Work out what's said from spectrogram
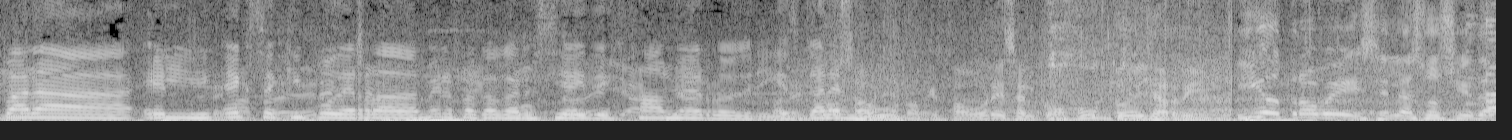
para el ex equipo de Radamel Falcao García y de James Rodríguez. Gana el 2 a 1 Mónaco. que favorece al conjunto de Jardín. Y otra vez en la sociedad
